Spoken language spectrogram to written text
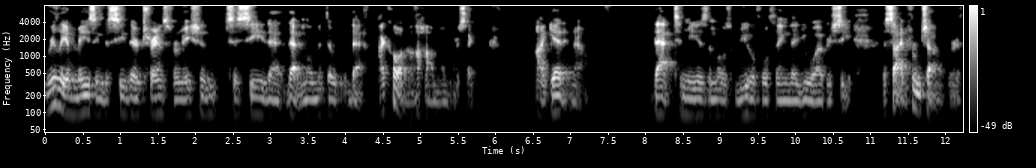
really amazing to see their transformation, to see that that moment that, that I call it a aha moment. It's like I get it now that to me is the most beautiful thing that you will ever see aside from childbirth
